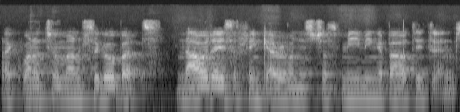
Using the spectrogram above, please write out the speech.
like one or two months ago. But nowadays, I think everyone is just memeing about it and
